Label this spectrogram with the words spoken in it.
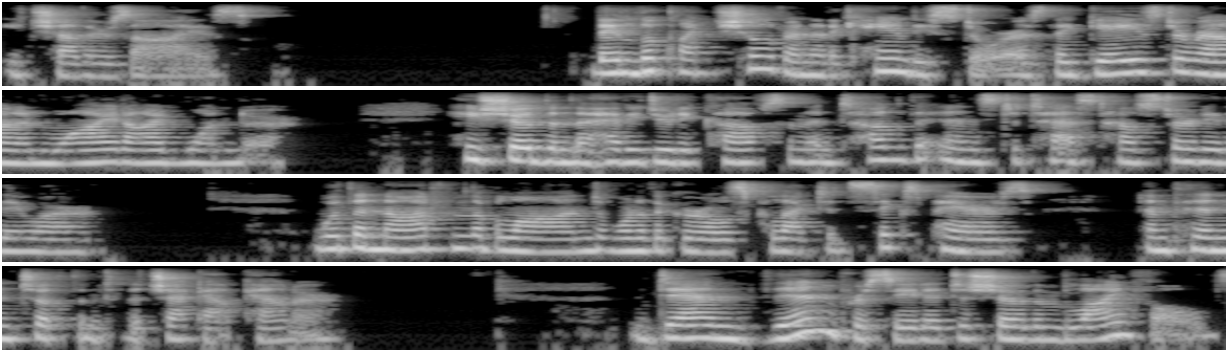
each other's eyes. They looked like children at a candy store as they gazed around in wide eyed wonder. He showed them the heavy duty cuffs and then tugged the ends to test how sturdy they were. With a nod from the blonde, one of the girls collected six pairs and then took them to the checkout counter. Dan then proceeded to show them blindfolds,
